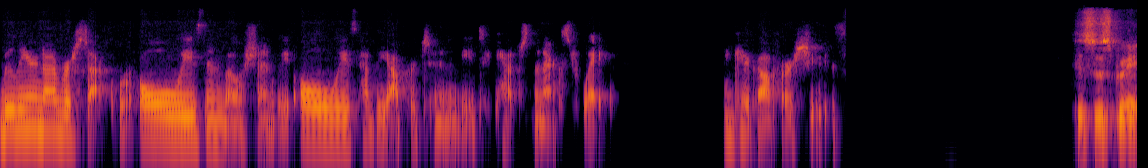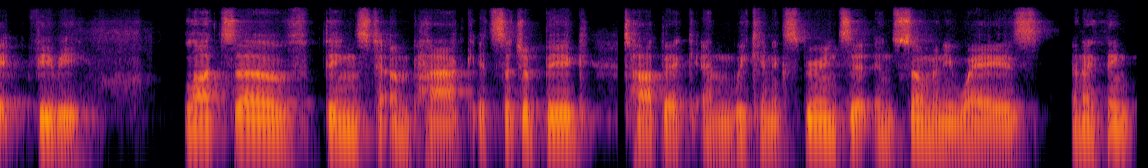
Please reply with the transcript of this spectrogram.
really are never stuck. We're always in motion. We always have the opportunity to catch the next wave and kick off our shoes. This was great, Phoebe lots of things to unpack. It's such a big topic, and we can experience it in so many ways. And I think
